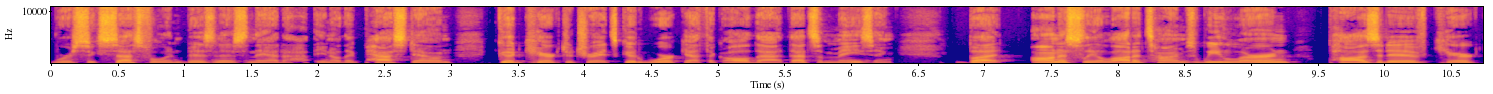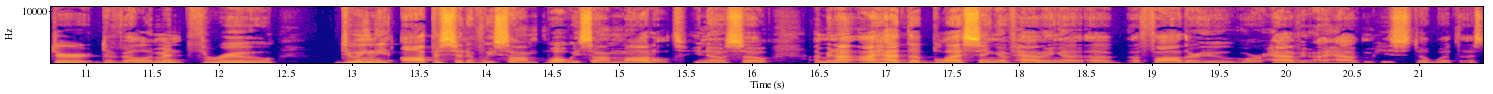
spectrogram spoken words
were successful in business and they had, you know, they passed down good character traits, good work ethic, all that. That's amazing. But honestly, a lot of times we learn positive character development through doing the opposite of we saw what we saw modeled you know so i mean i, I had the blessing of having a, a, a father who or having i have him he's still with us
